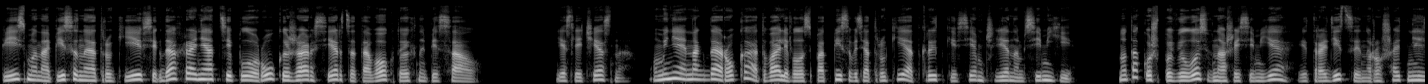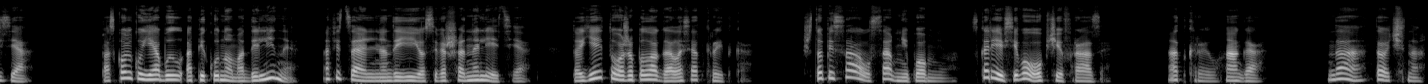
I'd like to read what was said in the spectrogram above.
«Письма, написанные от руки, всегда хранят тепло рук и жар сердца того, кто их написал». Если честно, у меня иногда рука отваливалась подписывать от руки открытки всем членам семьи. Но так уж повелось в нашей семье, и традиции нарушать нельзя. Поскольку я был опекуном Аделины, официально до ее совершеннолетия, то ей тоже полагалась открытка. Что писал, сам не помню. Скорее всего, общие фразы. Открыл, ага. Да, точно.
